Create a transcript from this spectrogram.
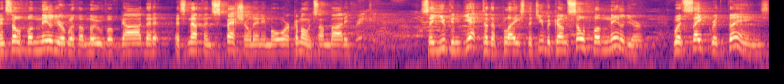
and so familiar with a move of God that it, it's nothing special anymore. Come on, somebody. See, you can get to the place that you become so familiar with sacred things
